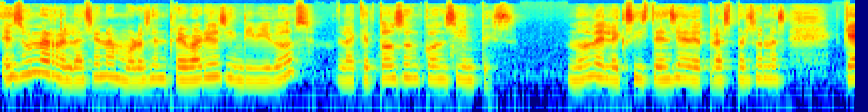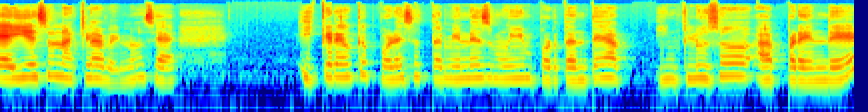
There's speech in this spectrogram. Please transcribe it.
es una relación amorosa entre varios individuos, la que todos son conscientes, ¿no? De la existencia de otras personas, que ahí es una clave, ¿no? O sea, y creo que por eso también es muy importante incluso aprender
